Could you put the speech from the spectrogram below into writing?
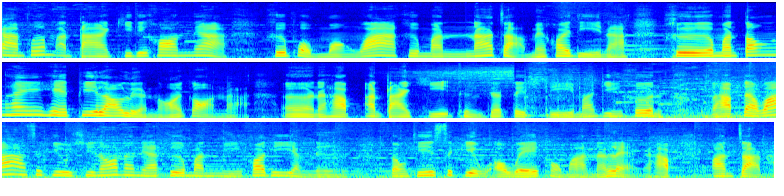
การเพิ่มอัตราคีติคอนเนี่ย คือผมมองว่าคือมันน่าจะไม่ค่อยดีนะ คือมันต้องให้ HP เราเหลือน้อยก่อนนะเออนะครับ อันตราคีถึงจะติดดีมากยิ่งขึ้นนะครับ แต่ว่าสกิลชีนอนอันเนี้ยคือมันมีข้อดีอย่างหนึ่งตรงที่สกิล awake ของมันนั่นแหละนะครับ มันจะท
